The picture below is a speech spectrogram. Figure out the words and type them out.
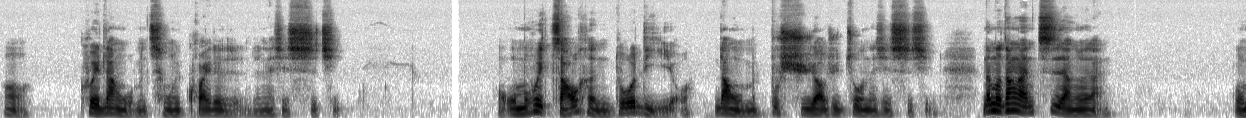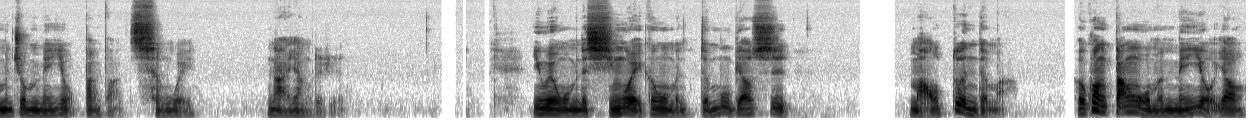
哦会让我们成为快乐的人的那些事情。我们会找很多理由让我们不需要去做那些事情。那么当然，自然而然，我们就没有办法成为那样的人，因为我们的行为跟我们的目标是矛盾的嘛。何况当我们没有要，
